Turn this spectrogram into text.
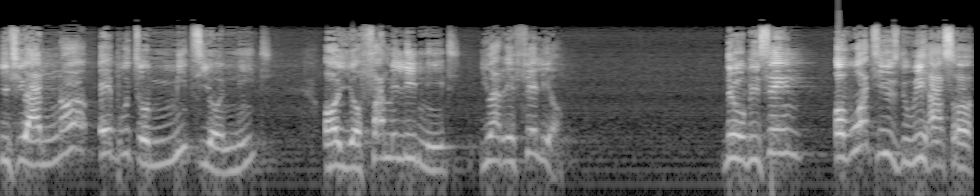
If you are not able to meet your need, or your family need, you are a failure. They will be saying, Of what use do we have so,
